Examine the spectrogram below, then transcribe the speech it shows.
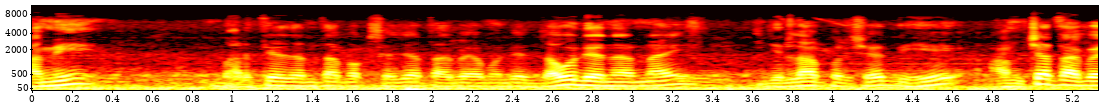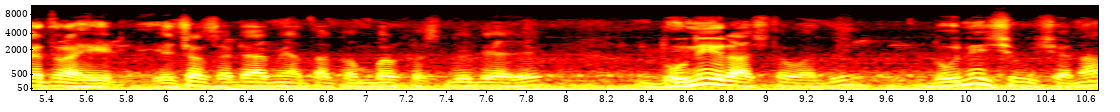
आम्ही भारतीय जनता पक्षाच्या ताब्यामध्ये जाऊ देणार नाही. जिल्हा परिषद ही आमच्या ताब्यात राहील. याच्यासाठी आम्ही आता कंबर खचलेली आहे. दोन्ही राष्ट्रवादी दोन्ही शिवसेना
